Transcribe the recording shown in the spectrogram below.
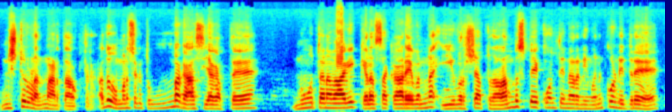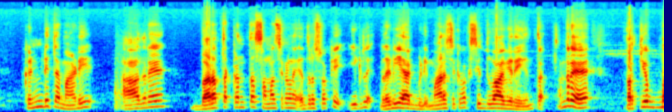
ನಿಷ್ಠುರುಗಳನ್ನು ಮಾಡ್ತಾ ಹೋಗ್ತಾರೆ. ಅದು ಮನಸ್ಸಿಗೆ ತುಂಬ ಘಾಸಿಯಾಗತ್ತೆ ನೂತನವಾಗಿ ಕೆಲಸ ಕಾರ್ಯವನ್ನು ಈ ವರ್ಷ ಪ್ರಾರಂಭಿಸಬೇಕು ಅಂತ ಏನಾರು ನೀವು ಅನ್ಕೊಂಡಿದ್ರೆ ಖಂಡಿತ ಮಾಡಿ. ಆದರೆ ಬರತಕ್ಕಂಥ ಸಮಸ್ಯೆಗಳನ್ನ ಎದುರಿಸೋಕೆ ಈಗಲೇ ರೆಡಿ ಆಗಿಬಿಡಿ, ಮಾನಸಿಕವಾಗಿ ಸಿದ್ಧವಾಗಿರಿ ಅಂತ. ಅಂದರೆ ಪ್ರತಿಯೊಬ್ಬ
